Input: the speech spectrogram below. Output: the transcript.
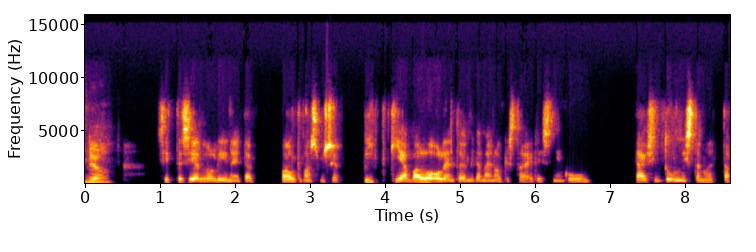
Joo. Sitten siellä oli näitä valtavan semmoisia pitkiä valoolentoja, mitä mä en oikeastaan edes niin kuin täysin tunnistanut, että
